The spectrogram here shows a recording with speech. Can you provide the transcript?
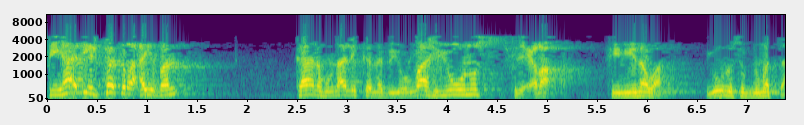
في هذه الفترة أيضا كان هنالك نبي الله يونس في العراق في نينوى يونس بن متى.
